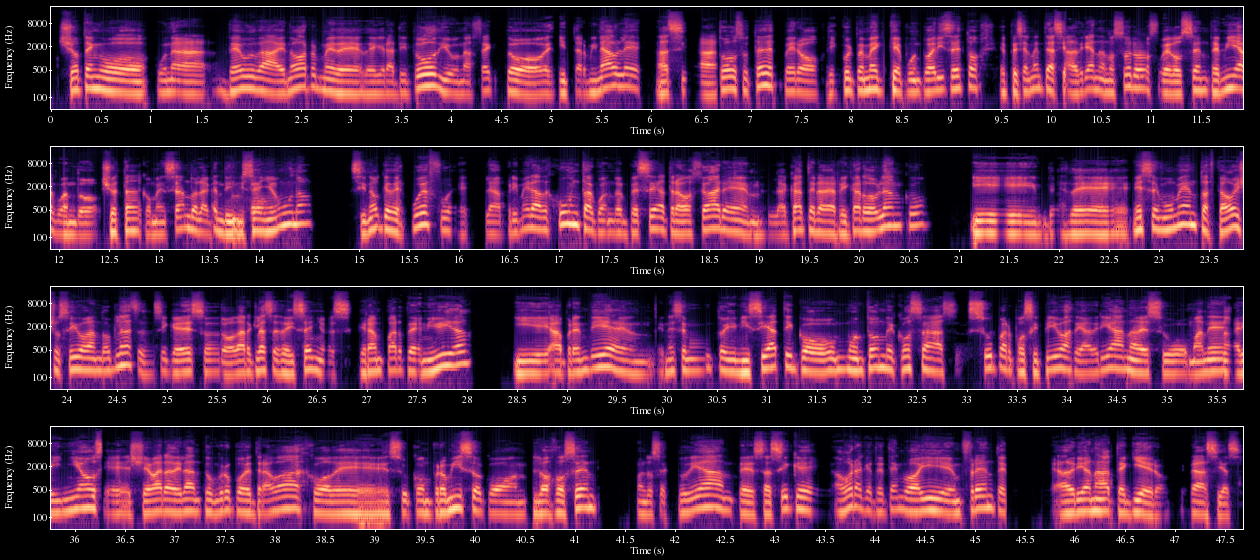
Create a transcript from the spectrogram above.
Yo tengo una deuda enorme de, gratitud y un afecto interminable hacia todos ustedes, pero discúlpeme que puntualice esto, especialmente hacia Adriana. No solo fue docente mía cuando yo estaba comenzando la de diseño 1, sino que después fue la primera adjunta cuando empecé a trabajar en la cátedra de Ricardo Blanco. Y desde ese momento hasta hoy yo sigo dando clases, así que eso, dar clases de diseño es gran parte de mi vida. Y aprendí en, ese momento iniciático un montón de cosas súper positivas de Adriana, de su manera cariñosa de llevar adelante un grupo de trabajo, de su compromiso con los docentes con los estudiantes. Así que ahora que te tengo ahí enfrente, Adriana, te quiero. Gracias.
